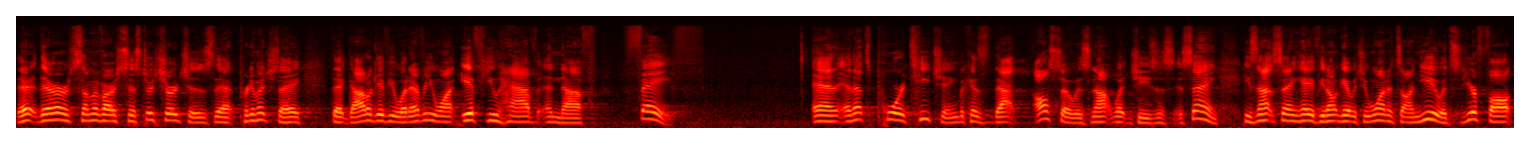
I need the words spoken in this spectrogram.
There, there are some of our sister churches that pretty much say that God will give you whatever you want if you have enough faith. And, and that's poor teaching because that also is not what Jesus is saying. He's not saying, hey, if you don't get what you want, it's on you. It's your fault,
